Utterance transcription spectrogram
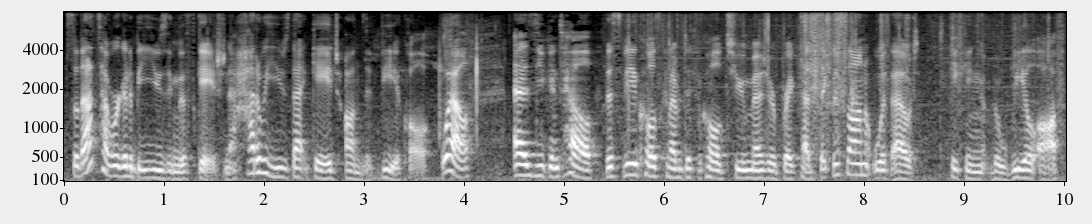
So that's how we're gonna be using this gauge. Now, how do we use that gauge on the vehicle? Well, as you can tell, this vehicle is kind of difficult to measure brake pad thickness on without taking the wheel off.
